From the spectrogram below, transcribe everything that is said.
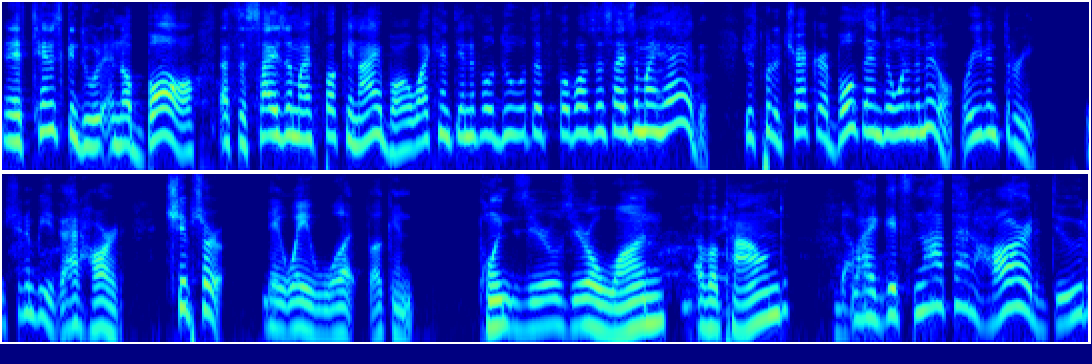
And if tennis can do it in a ball that's the size of my fucking eyeball, why can't the NFL do it with the football's the size of my head? Just put a tracker at both ends and one in the middle, or even three. It shouldn't be that hard. Chips are they weigh what fucking 0.001 of a pound? No. Like it's not that hard, dude.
